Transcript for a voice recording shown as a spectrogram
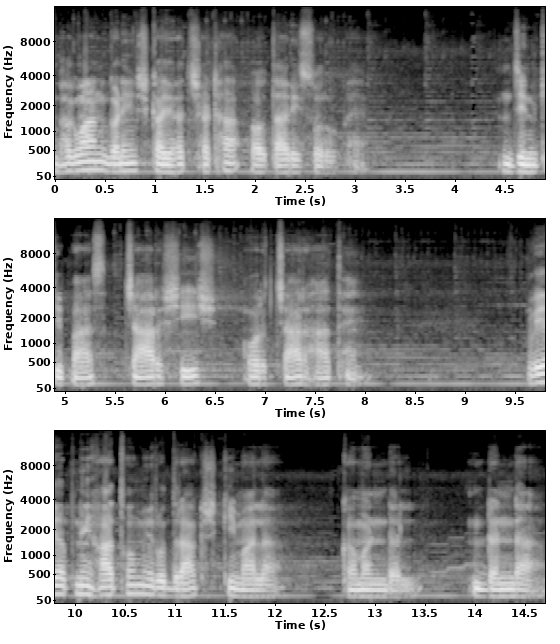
भगवान गणेश का यह छठा अवतारी स्वरूप है, जिनके पास चार शीश और चार हाथ हैं। वे अपने हाथों में रुद्राक्ष की माला, कमंडल, डंडा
